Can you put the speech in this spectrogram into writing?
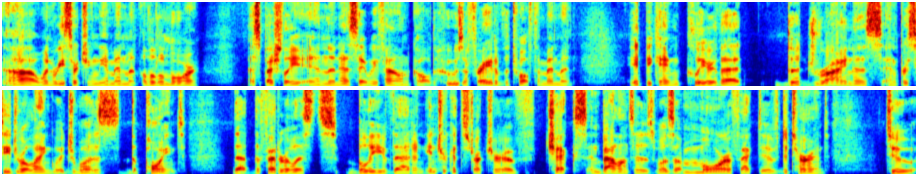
Uh, when researching the amendment a little more, especially in an essay we found called Who's Afraid of the 12th Amendment, it became clear that the dryness and procedural language was the point, that the Federalists believed that an intricate structure of checks and balances was a more effective deterrent to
